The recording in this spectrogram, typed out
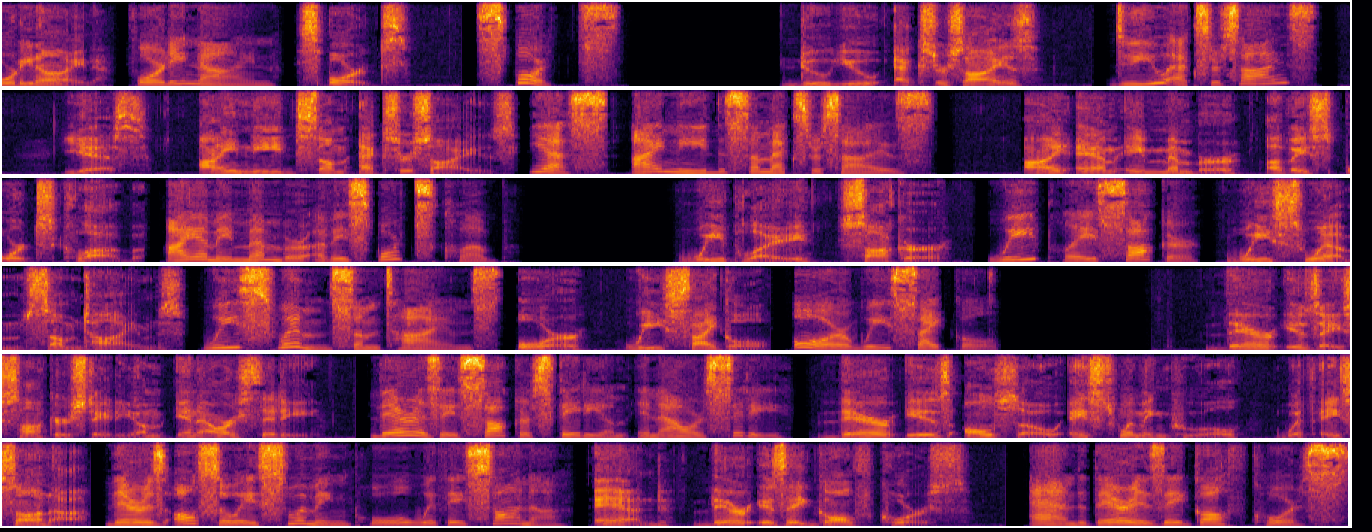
49. 49. Sports. Sports. Do you exercise? Do you exercise? Yes, I need some exercise. Yes, I need some exercise. I am a member of a sports club. I am a member of a sports club. We play soccer. We play soccer. We swim sometimes. We swim sometimes. Or we cycle. Or we cycle. There is a soccer stadium in our city. There is a soccer stadium in our city. There is also a swimming pool with a sauna. There is also a swimming pool with a sauna. And there is a golf course. And there is a golf course.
